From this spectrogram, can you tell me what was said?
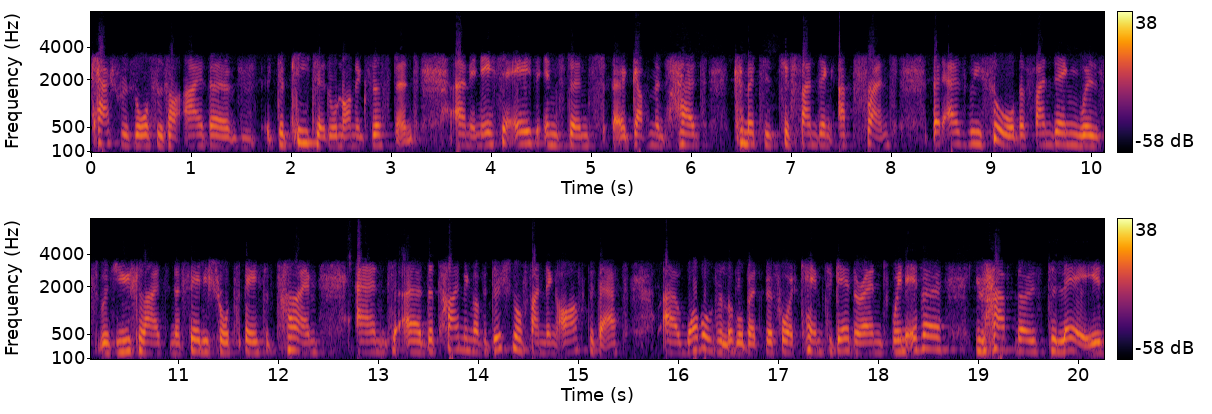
cash resources are either depleted or non-existent. Um, in SAA's instance, uh, government had committed to funding up front, but as we saw, the funding was, was used in a fairly short space of time, and uh, the timing of additional funding after that uh, wobbled a little bit before it came together. And whenever you have those delays,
